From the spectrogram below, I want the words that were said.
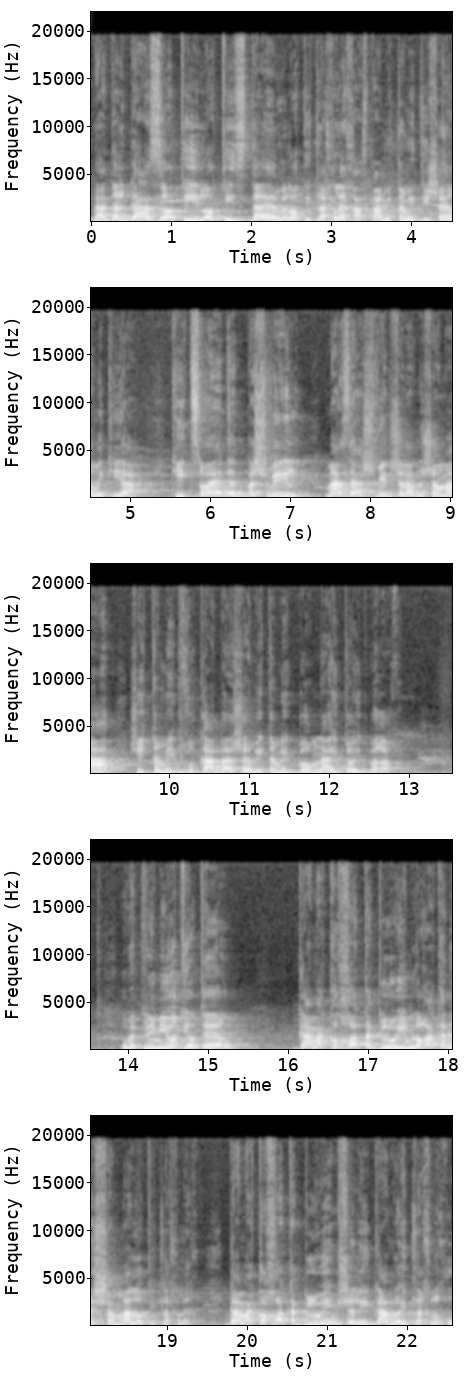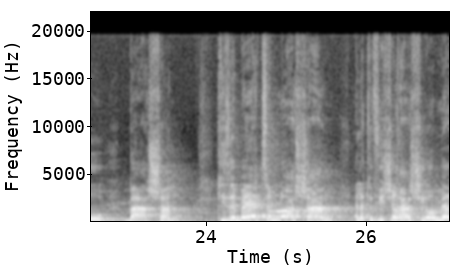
והדרגה הזאת היא לא תזדהם ולא תתלכלך אף פעם, היא תמיד תישאר נקייה. כי היא צועדת בשביל. מה זה השביל של הנשמה? שהיא תמיד דבוקה בהשם והיא תמיד באומנה איתו יתברך. ובפנימיות יותר, גם הכוחות הגלויים, לא רק הנשמה לא תתלכלך. גם הכוחות הגלויים שלי גם לא יתלכלכו בעשן. כי זה בעצם לא עשן, אלא כפי שרש"י אומר,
